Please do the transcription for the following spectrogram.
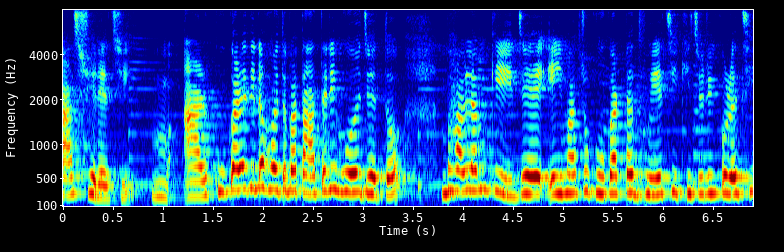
কাজ সেরেছি। আর কুকারে দিলে হয়তো বা তাড়াতাড়ি হয়ে যেত। ভাবলাম কি যে এইমাত্র কুকারটা ধুয়েছি, খিচুড়ি করেছি,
